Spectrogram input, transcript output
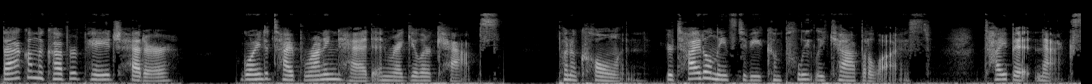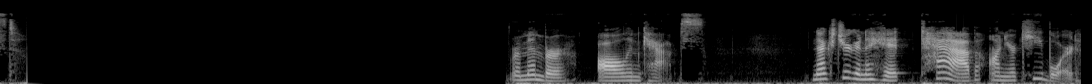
Back on the cover page header, I'm going to type running head in regular caps. Put a colon. Your title needs to be completely capitalized. Type it next. Remember, all in caps. Next you're going to hit Tab on your keyboard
